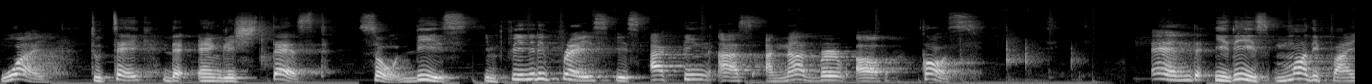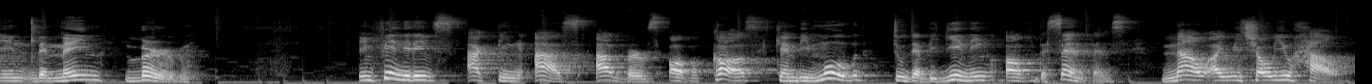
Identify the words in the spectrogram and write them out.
Why? To take the English test. So, this infinitive phrase is acting as an adverb of cause and it is modifying the main verb. Infinitives acting as adverbs of cause can be moved to the beginning of the sentence. Now I will show you how.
